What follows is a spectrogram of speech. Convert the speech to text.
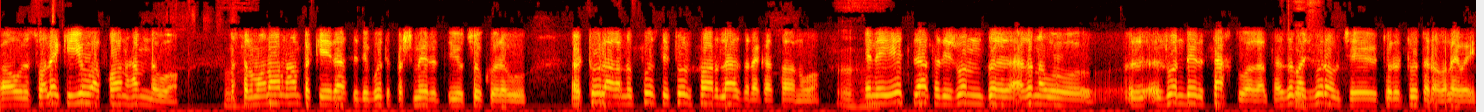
او ولسوالۍ کې یو افغان هم نه و مسلمانان هم پکې داسې د ګوت پښمیر یو څوک ورو ټول هغه نفوس د ټول ښار لازره کسان وو ان هیڅ داسې د ژوند هغه نو ژوند ډیر سخت و غلطه زه مجبور وم چې ټورنټو ته راغلی وای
